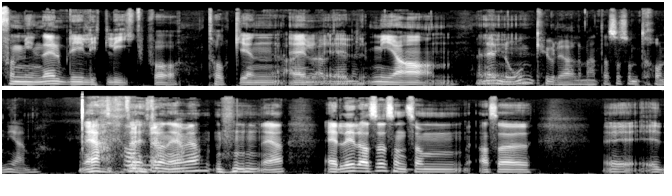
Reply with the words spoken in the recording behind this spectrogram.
for min del blir litt lik på Tolkien Ja, er eller, eller mye annen. Men det er eh, noen kule elementer, sånn som Trondheim. Ja, Trondheim. Trondheim, ja. ja. Eller altså sånn som Altså eh,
